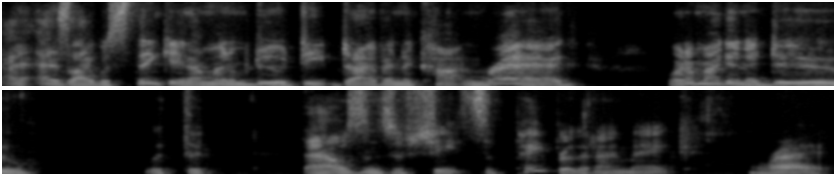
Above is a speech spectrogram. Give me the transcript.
as i was thinking i'm going to do a deep dive into cotton rag. What am i going to do with the thousands of sheets of paper that i make? Right.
